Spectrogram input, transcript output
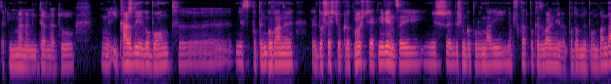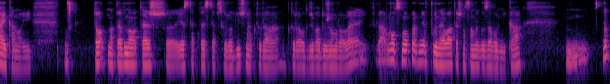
takim memem internetu i każdy jego błąd jest spotęgowany do sześciokrotności, jak nie więcej, niż jakbyśmy go porównali i na przykład pokazywali, nie wiem, podobny błąd Van Dijk'a. No i to na pewno też jest ta kwestia psychologiczna, która, która odgrywa dużą rolę i która mocno pewnie wpłynęła też na samego zawodnika. No,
